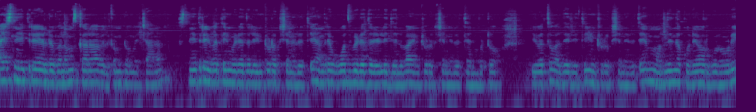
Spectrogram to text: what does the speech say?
ಹಾಯ್ ಸ್ನೇಹಿತರೆ, ಎಲ್ರಿಗೂ ನಮಸ್ಕಾರ. ವೆಲ್ಕಮ್ ಟು ಮೈ ಚಾನಲ್ ಸ್ನೇಹಿತರೆ, ಇವತ್ತಿನ ವೀಡಿಯೋದಲ್ಲಿ ಇಂಟ್ರೊಡಕ್ಷನ್ ಇರುತ್ತೆ. ಅಂದರೆ ಓದ್ ವಿಡಿಯೋದಲ್ಲಿ ಅಲ್ವಾ ಇಂಟ್ರೊಡಕ್ಷನ್ ಇರುತ್ತೆ ಅಂದ್ಬಿಟ್ಟು. ಇವತ್ತು ಅದೇ ರೀತಿ ಇಂಟ್ರೊಡಕ್ಷನ್ ಇರುತ್ತೆ. ಮೊದಲಿಂದ ಕೊನೆವರೆಗೂ ನೋಡಿ.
